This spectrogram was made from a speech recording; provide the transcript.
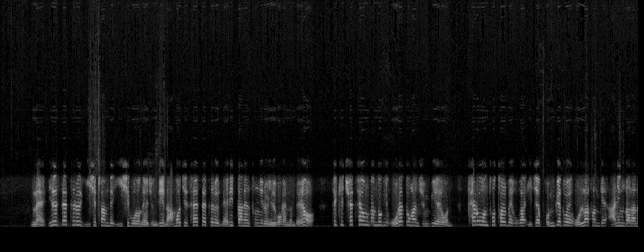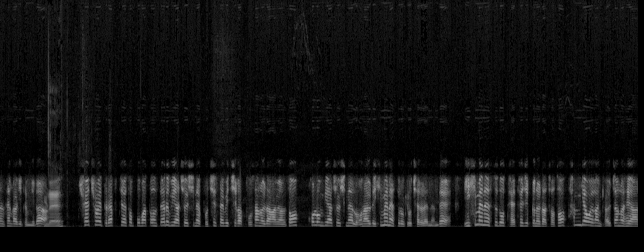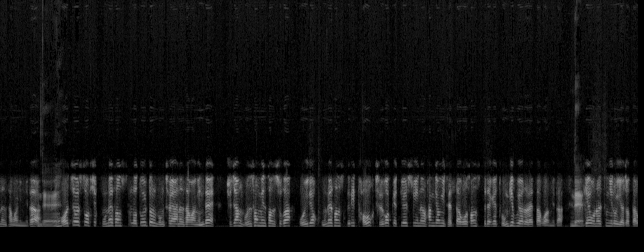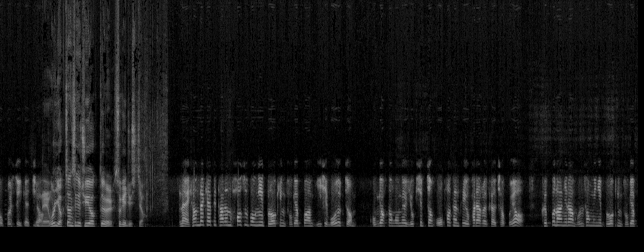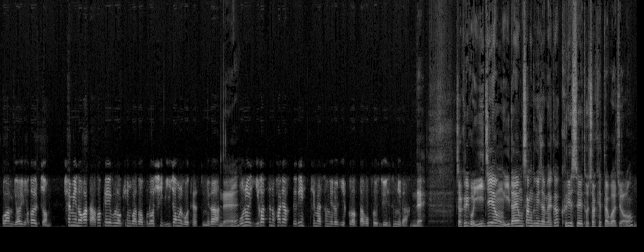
네, 1세트를 23대 25로 내준 뒤 나머지 3세트를 내리따낸 승리를 일궈냈는데요. 특히 최태영 감독이 오랫동안 준비해온 새로운 토털 배구가 이제 본궤도에 올라선 게 아닌가라는 생각이 듭니다. 네. 최초의 드래프트에서 뽑았던 세르비아 출신의 부치세비치가 부상을 당하면서 콜롬비아 출신의 로날드 히메네스로 교체를 했는데 이 히메네스도 대퇴직근을 다쳐서 3개월간 결장을 해야 하는 상황입니다. 네. 어쩔 수 없이 국내 선수들로 똘똘 뭉쳐야 하는 상황인데 주장 문성민 선수가 오히려 국내 선수들이 더욱 즐겁게 뛸 수 있는 환경이 됐다고 선수들에게 동기부여를 했다고 합니다. 네. 그게 오늘 승리로 이어졌다고 볼 수 있겠죠. 네, 오늘 역전승의 주역들 소개해 주시죠. 네, 현대캐피탈은 허수봉이 블로킹 2개 포함 25득점, 공격 성공률 60.5%의 활약을 펼쳤고요. 그뿐 아니라 문성민이 블로킹 2개 포함 18점, 최민호가 5개의 블로킹과 더불어 12점을 보탰습니다. 네. 오늘 이 같은 활약들이 팀의 승리를 이끌었다고 볼 수 있습니다. 네. 자, 그리고 이재영, 이다영 쌍둥이 자매가 그리스에 도착했다고 하죠.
